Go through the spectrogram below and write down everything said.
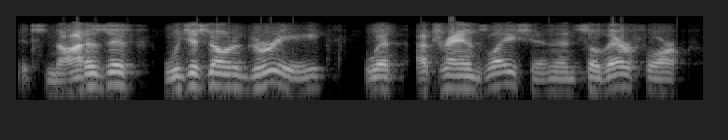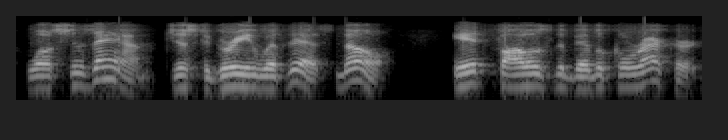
It's not as if we just don't agree with a translation, and so therefore, well, Shazam, just agree with this. No, it follows the biblical record.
